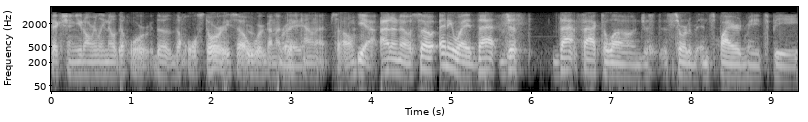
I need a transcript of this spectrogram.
fiction. You don't really know the whole the the whole story, so we're going to Right. discount it. So Yeah, I don't know. So anyway, that just that fact alone just sort of inspired me to be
